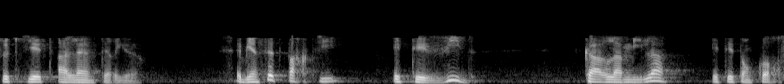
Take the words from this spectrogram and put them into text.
ce qui est à l'intérieur. Eh bien, cette partie était vide, car la Mila était encore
